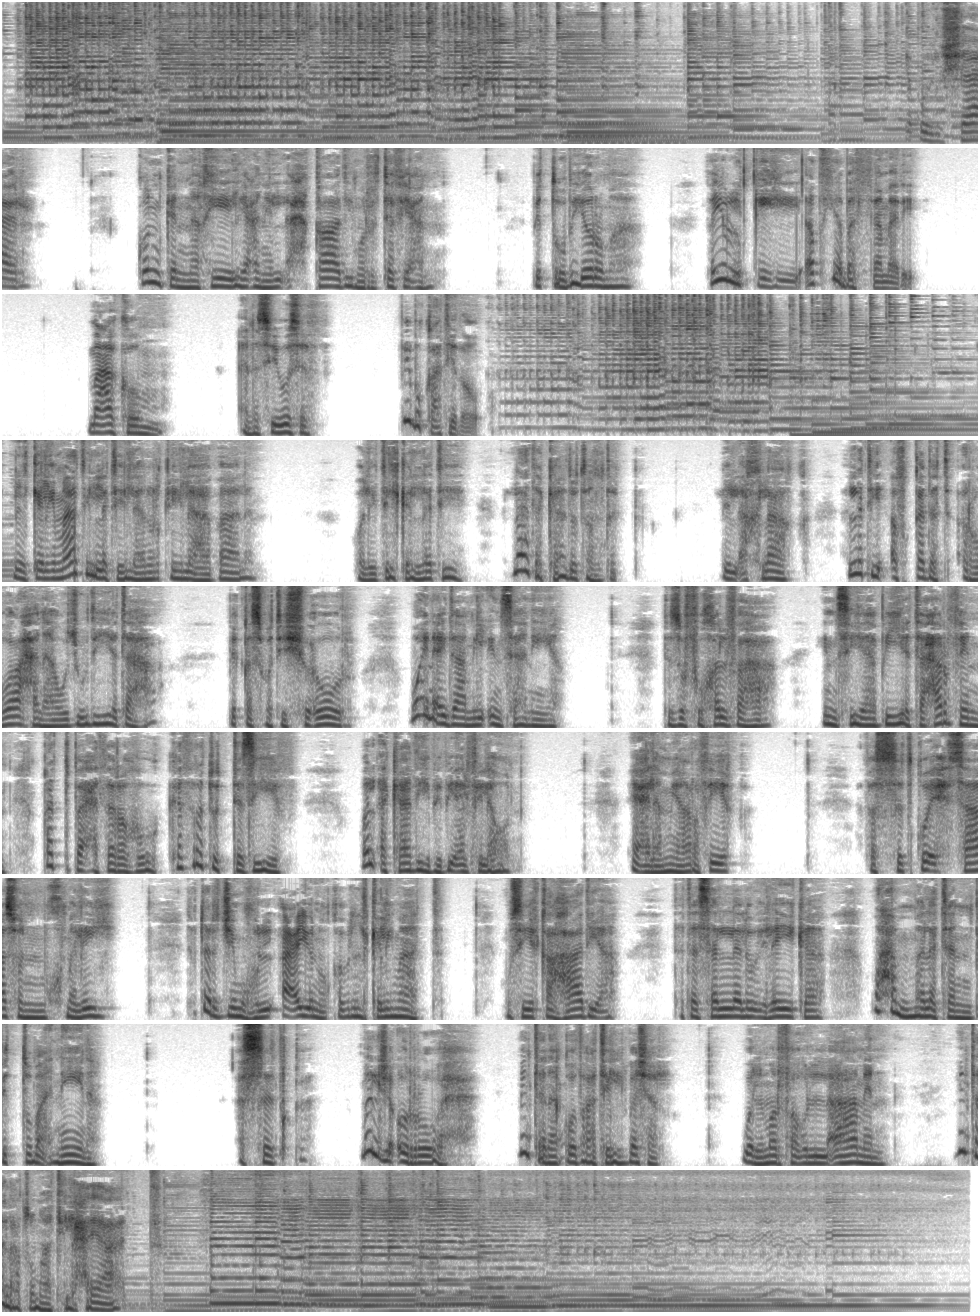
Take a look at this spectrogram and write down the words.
يقول الشاعر كن كالنخيل عن الأحقاد مرتفعا بالطوب يرمى فيلقي أطيب الثمر. معكم أنس يوسف في بقعة ضوء. للكلمات التي لا نلقي لها بالا ولتلك التي لا تكاد تنطق. للأخلاق التي أفقدت أرواحنا وجوديتها بقسوة الشعور وانعدام الإنسانية. تزف خلفها انسيابية حرف قد بعثره كثرة التزييف والأكاذيب بألف لون. اعلم يا رفيق فالصدق إحساس مخملي تترجمه الأعين قبل الكلمات. موسيقى هادئة تتسلل إليك محملة بالطمأنينة. الصدق ملجأ الروح من تناقضات البشر والمرفأ الآمن من تلاطمات الحياة.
